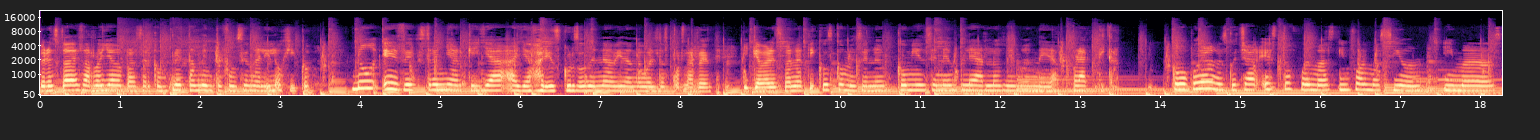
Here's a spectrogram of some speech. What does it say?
pero está desarrollado para ser completamente funcional y lógico, no es de extrañar que ya haya varios cursos de Navi dando vueltas por la red y que varios fanáticos comiencen a, emplearlo de manera práctica. Como pudieron escuchar, esto fue más información y más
